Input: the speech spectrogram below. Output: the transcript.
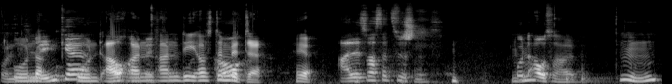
Und, Und, Linke. und auch an an, an die aus der Auch Mitte. Ja. Alles, was dazwischen ist. Und außerhalb. Mhm.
